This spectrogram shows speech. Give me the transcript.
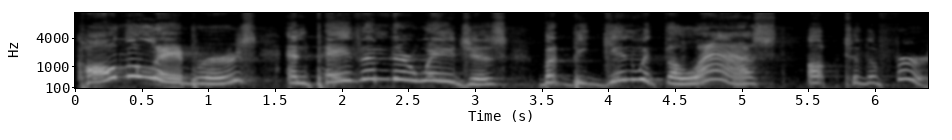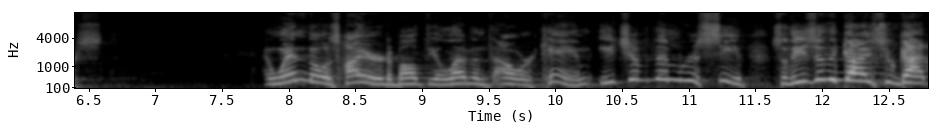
Call the laborers and pay them their wages, but begin with the last up to the first. And when those hired about the 11th hour came, each of them received. So these are the guys who got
